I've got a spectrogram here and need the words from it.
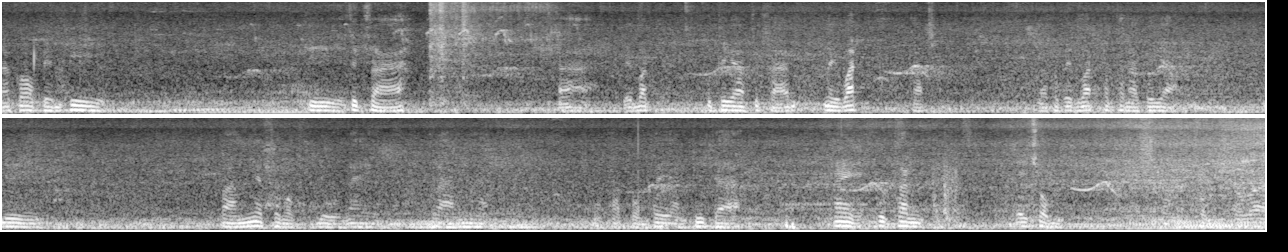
ล้วก็เป็นที่ที่ศึกษาเป็นวัดอุทยาศึกษาในวัดครับแล้วก็เป็นวัดพัฒนาตัวอย่างมีความเงียบสงบอยู่ในกลางเมืองนะครับผมพยายามที่จะให้ทุกท่าน ได้ชมชมเพราะว่า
